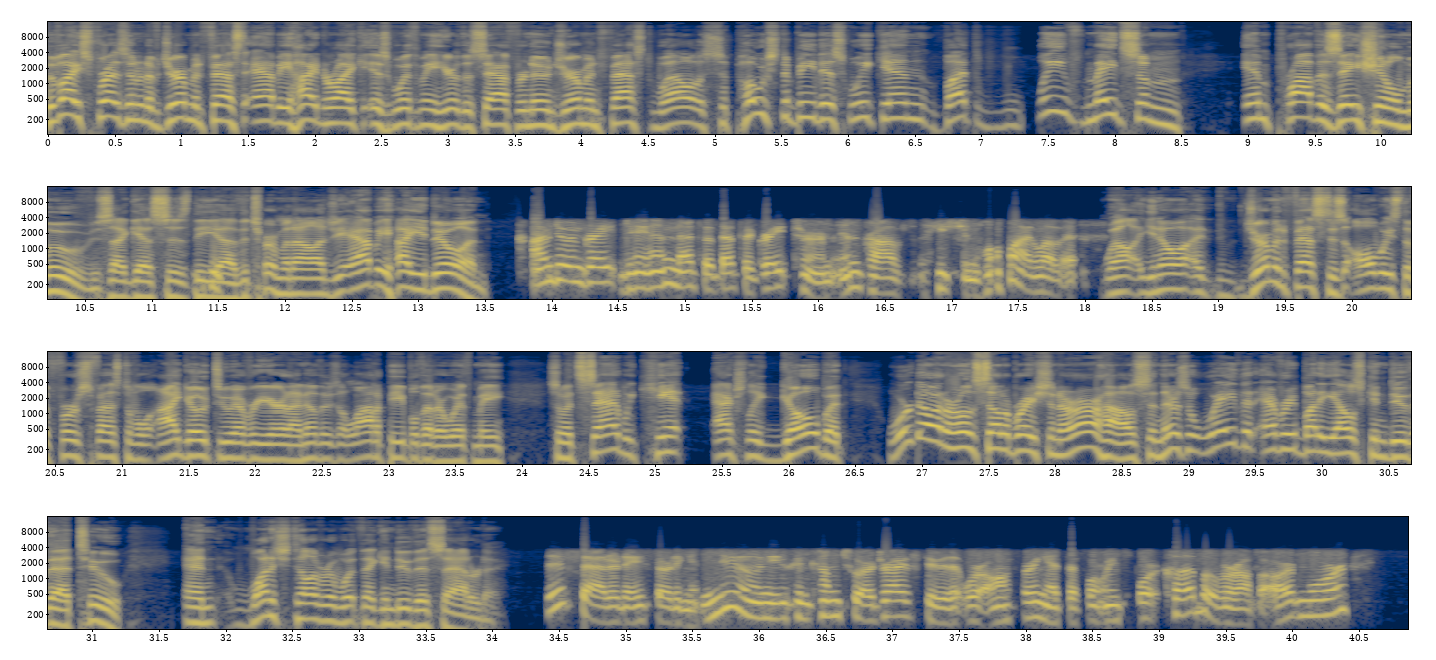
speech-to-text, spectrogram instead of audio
The vice president of German Fest, Abby Heidenreich, is with me here this afternoon. German Fest, well, it was supposed to be this weekend, but we've made some improvisational moves. I guess is the uh, the terminology. Abby, how you doing? I'm doing great, Dan. That's a that's a great term, improvisational. I love it. Well, you know, I, German Fest is always the first festival I go to every year, and I know there's a lot of people that are with me. So it's sad we can't actually go, but we're doing our own celebration at our house, and there's a way that everybody else can do that too. And why don't you tell everyone what they can do this Saturday? This Saturday, starting at noon, you can come to our drive-through that we're offering at the Fort Wayne Sport Club over off of Ardmore,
